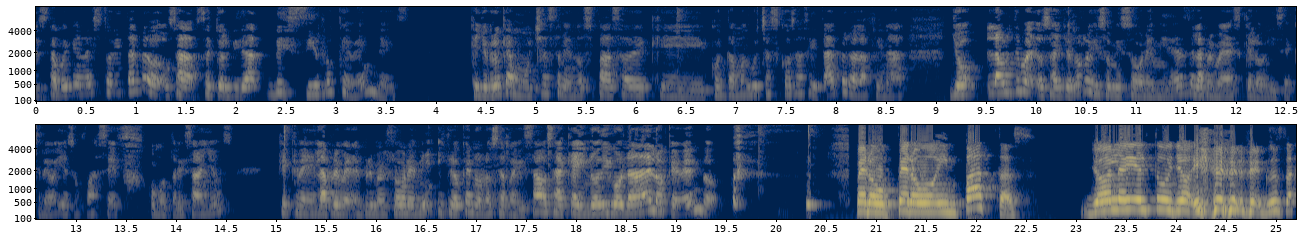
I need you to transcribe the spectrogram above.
está muy bien la historia y tal, pero, o sea, se te olvida decir lo que vendes. Que yo creo que a muchas también nos pasa de que contamos muchas cosas y tal, pero a la final, yo, la última, o sea, yo no reviso mi sobre mí desde la primera vez que lo hice, creo, y eso fue hace como tres años que creé la primer, el primer sobre mí y creo que no los he revisado. O sea que ahí no digo nada de lo que vendo. Pero, pero impactas. Yo leí el tuyo y me gusta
